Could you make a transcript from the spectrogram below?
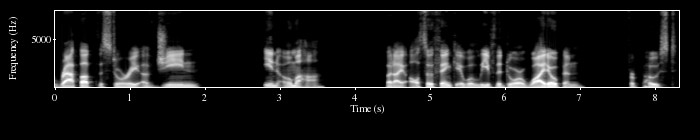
wrap up the story of Gene in Omaha, but I also think it will leave the door wide open for post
